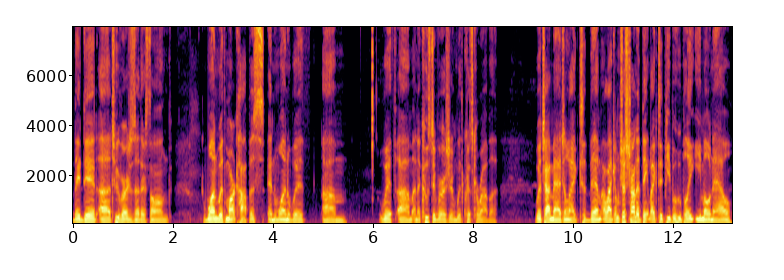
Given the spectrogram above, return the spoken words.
They did uh, two versions of their song, one with Mark Hoppus and one with um, with um, an acoustic version with Chris Carrabba. Which I imagine, like to them, I like. I'm just trying to think, like to people who play emo now,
